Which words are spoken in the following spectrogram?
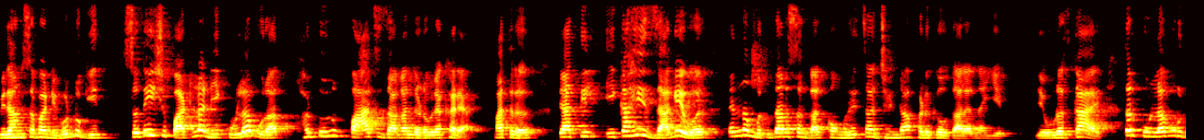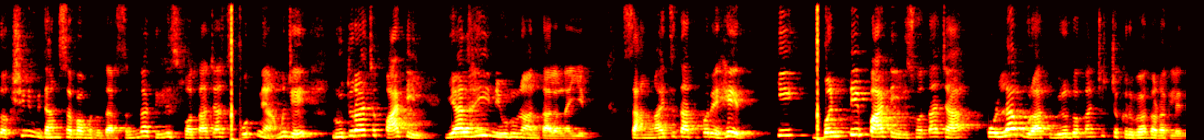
विधानसभा निवडणुकीत सतीश पाटलांनी कोल्हापुरात हटून पाच जागा लढवल्या खऱ्या. मात्र त्यातील एकाही जागेवर त्यांना मतदारसंघात काँग्रेसचा झेंडा फडकवता आला नाहीये. एवढंच काय? तर कोल्हापूर दक्षिण विधानसभा मतदारसंघातील स्वतःच्याच पुतण्या म्हणजे ऋतुराज पाटील यालाही निवडून आणता आलं नाहीये. सांगायचं तात्पर्य हेच की बंटी पाटील स्वतःच्या कोल्हापुरात विरोधकांची चक्रव्यूहात अडकलेत.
